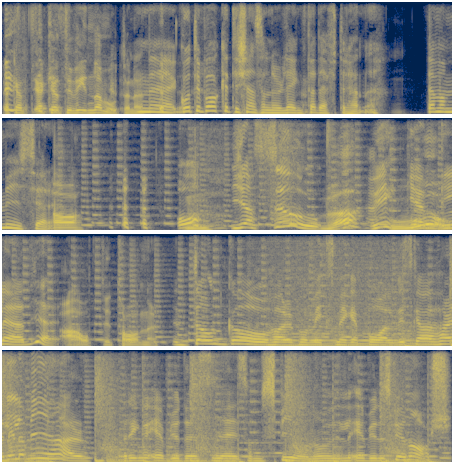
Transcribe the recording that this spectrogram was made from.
Jag kan, jag kan inte vinna mot henne. Nej, gå tillbaka till känslan när du längtade efter henne. Den var mysigare. Ja, Åh, jaså! va? Vilken Wow. glädje! Ja, 80-tal nu. Don't go hör du på Mix Megapol. Vi ska höra Lilla My här. Ringer och erbjuder sig som spion och erbjuder spionage.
